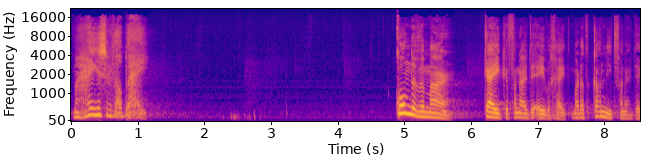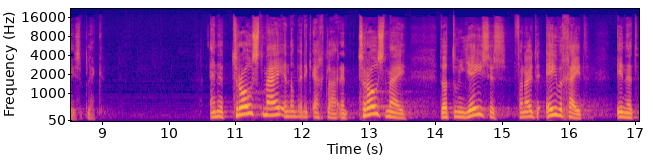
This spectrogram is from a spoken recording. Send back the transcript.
Maar hij is er wel bij. Konden we maar kijken vanuit de eeuwigheid, maar dat kan niet vanuit deze plek. En het troost mij, en dan ben ik echt klaar. En troost mij dat toen Jezus vanuit de eeuwigheid in het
